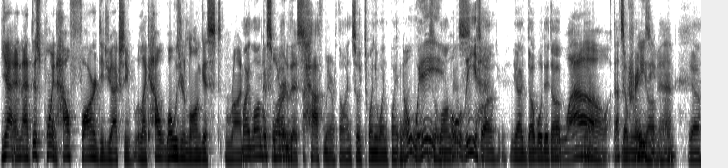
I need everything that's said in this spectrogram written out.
Yeah, and at this point, how far did you actually like? How what was your longest run? my longest run this. half marathon, so 21.1. No is way. The longest. Holy So uh, yeah, I doubled it up. Wow, that's Doubled crazy, up, man. Yeah.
